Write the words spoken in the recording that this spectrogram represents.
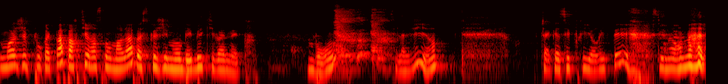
moi je ne pourrais pas partir à ce moment-là parce que j'ai mon bébé qui va naître. Bon, c'est la vie, hein. Chacun ses priorités, c'est normal.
